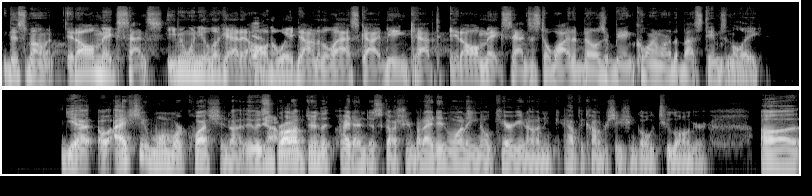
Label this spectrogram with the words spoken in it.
this moment. It all makes sense. Even when you look at it yeah. all the way down to the last guy being kept, it all makes sense as to why the Bills are being coined one of the best teams in the league. Yeah. Oh, actually, one more question. Uh, it was yeah. brought up during the tight end discussion, but I didn't want to, you know, carry it on and have the conversation go too longer. Uh,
